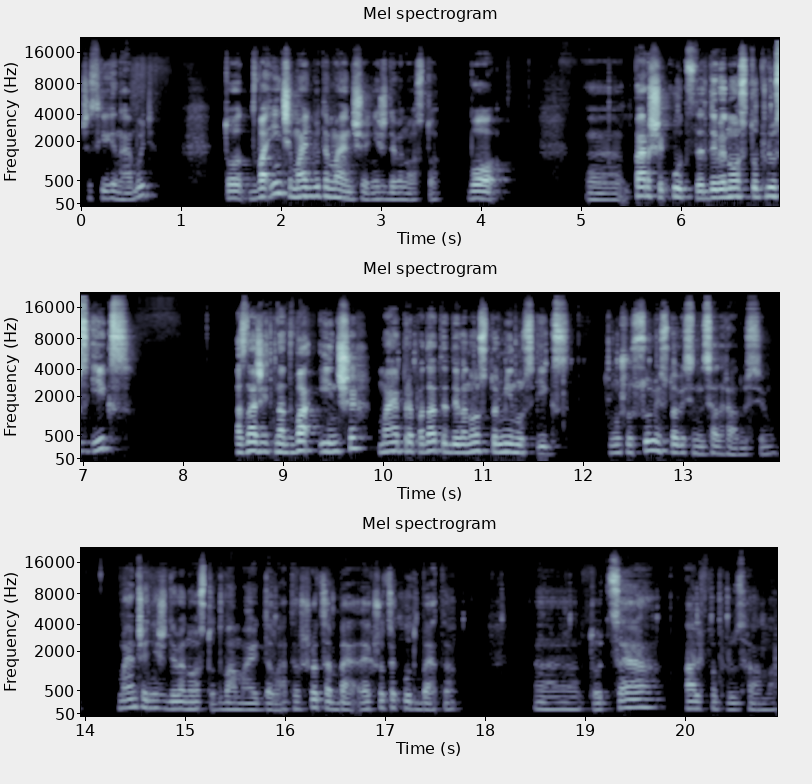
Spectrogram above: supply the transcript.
чи скільки-небудь, то два інші мають бути менше, ніж 90. Бо е, перший кут це 90 плюс х, а значить на два інших має припадати 90 мінус х, тому що в сумі 180 градусів. Менше, ніж 92 мають давати. Якщо це, бе, якщо це кут бета, е, то це альфа плюс гамма.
